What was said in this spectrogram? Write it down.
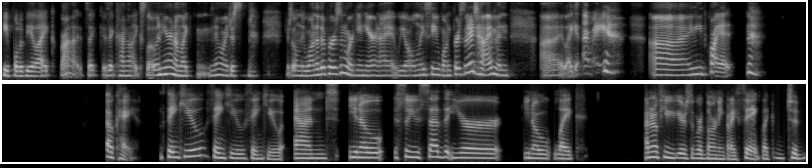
people to be like, wow, it's like, is it kind of like slow in here? And I'm like, no, I just, there's only one other person working here and I, we only see one person at a time and I like it that way. Uh, I need quiet. okay. Thank you. Thank you. Thank you. And, you know, so you said that you're, you know, like, I don't know if you use the word learning, but I think like to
